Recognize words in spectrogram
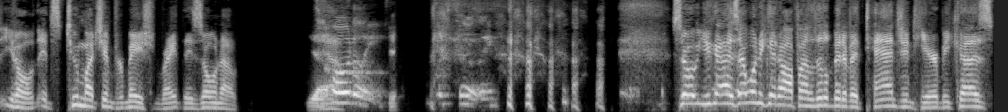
you know it's too much information, right? They zone out. Yeah, totally. Yeah. Absolutely. so, you guys, I want to get off on a little bit of a tangent here because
